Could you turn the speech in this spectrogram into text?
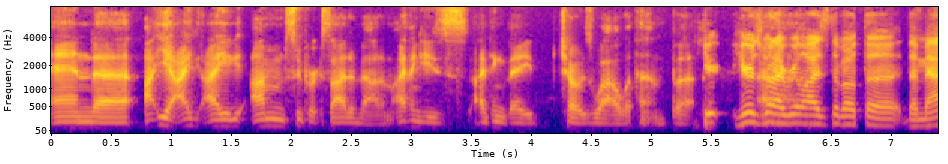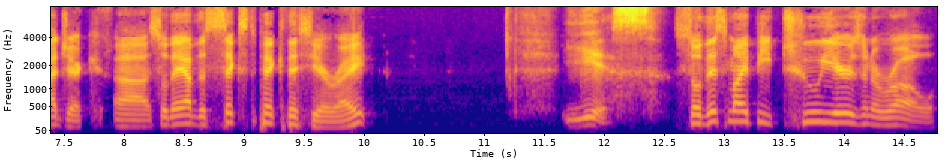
And uh, I, yeah, I, I I'm super excited about him. I think he's. I think they chose well with him. But Here, here's what I Uh, realized about the the Magic. Uh, so they have the sixth pick this year, right? Yes, So this might be two years in a row,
